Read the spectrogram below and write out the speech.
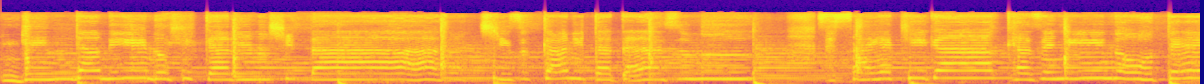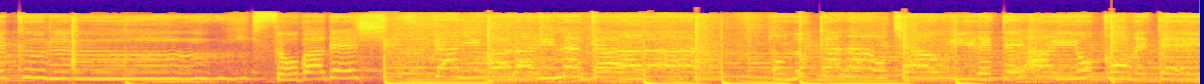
銀紙の光の下静かに佇む。ささやきが風に乗ってくる。そばで静かに笑いながらほのかなお茶を入れて愛を込めて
